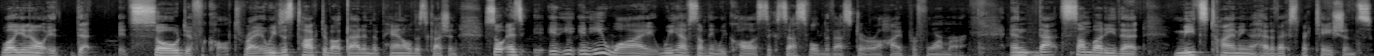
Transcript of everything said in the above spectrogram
Well, you know, it, that it's so difficult, right? We just talked about that in the panel discussion. So as in, in, EY, we have something we call a successful divestor or a high performer. And that's somebody that meets timing ahead of expectations.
